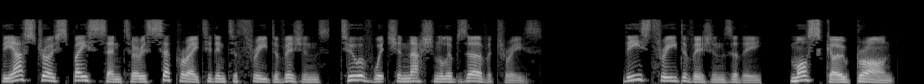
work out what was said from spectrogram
The Astro Space Center is separated into three divisions, two of which are national observatories. These three divisions are the Moscow branch,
